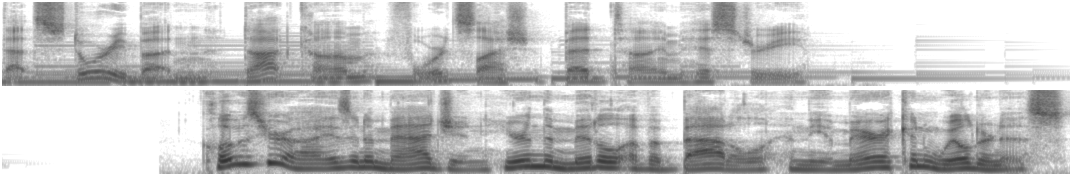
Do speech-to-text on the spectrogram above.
That's storybutton.com forward slash bedtime history. Close your eyes and imagine you're in the middle of a battle in the American wilderness.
